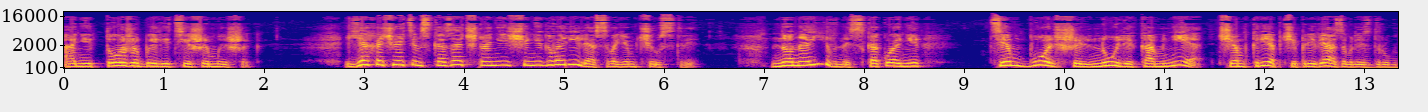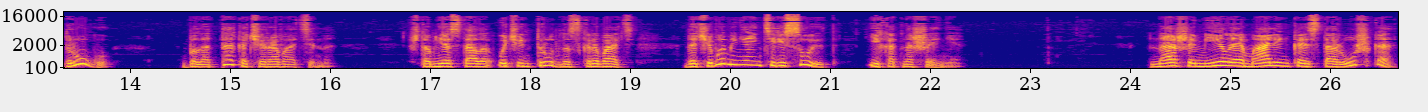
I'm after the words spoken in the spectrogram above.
Они тоже были тише мышек. Я хочу этим сказать, что они еще не говорили о своем чувстве. Но наивность, с какой они тем больше льнули ко мне, чем крепче привязывались друг к другу, была так очаровательна, что мне стало очень трудно скрывать, до чего меня интересуют их отношения. Наша милая маленькая старушка,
